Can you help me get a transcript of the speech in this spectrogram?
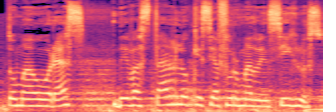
Toma horas devastar lo que se ha formado en siglos.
